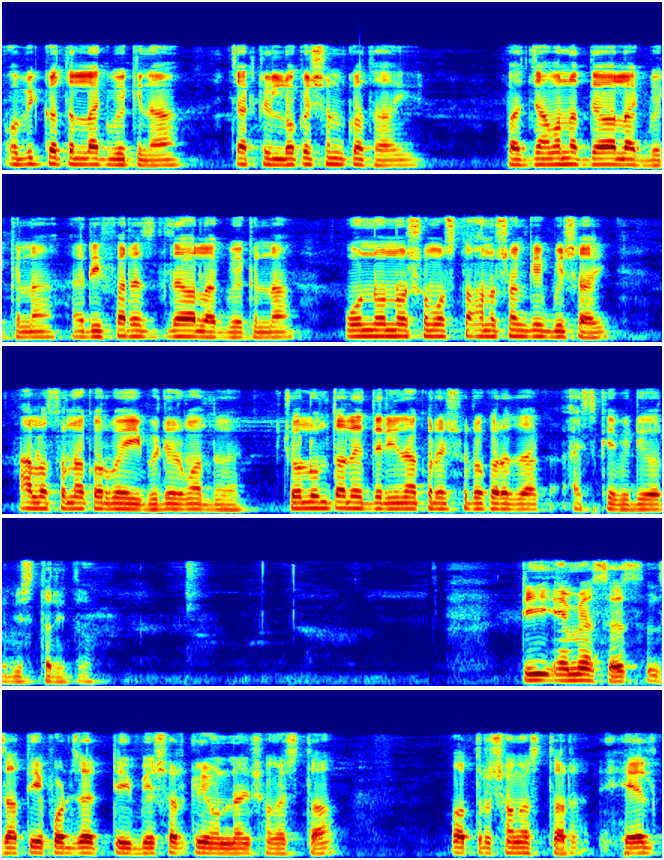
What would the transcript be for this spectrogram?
অভিজ্ঞতা লাগবে কিনা চাকরির লোকেশন কোথায়? বা জামানত দেওয়া লাগবে কিনা? রেফারেন্স দেওয়া লাগবে কিনা? অন্য অন্য সমস্ত আনুষঙ্গিক বিষয় আলোচনা করব এই ভিডিওর মাধ্যমে। চলুন তাহলে দেরি না করে শুরু করা যাক আজকে ভিডিওর বিস্তারিত। টিএমএসএস, জাতীয় পর্যায়ের বেসরকারি উন্নয়ন সংস্থা অত্র সংস্থার health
